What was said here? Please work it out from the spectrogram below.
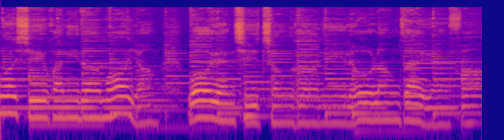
我喜欢你的模样，我愿启程和你流浪在远方。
